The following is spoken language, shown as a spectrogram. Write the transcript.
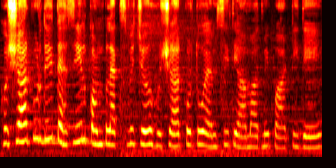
ਹੁਸ਼ਿਆਰਪੁਰ ਦੇ ਤਹਿਸੀਲ ਕੰਪਲੈਕਸ ਵਿੱਚ ਹੁਸ਼ਿਆਰਪੁਰ ਤੋਂ ਐਮਸੀ ਤੇ ਆਮ ਆਦਮੀ ਪਾਰਟੀ ਦੇ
